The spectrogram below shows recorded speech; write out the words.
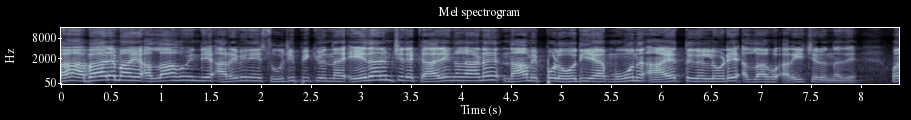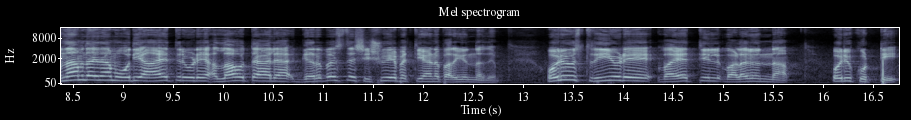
ആ അപാരമായ അള്ളാഹുവിന്റെ അറിവിനെ സൂചിപ്പിക്കുന്ന ഏതാനും ചില കാര്യങ്ങളാണ് നാം ഇപ്പോൾ ഓതിയ മൂന്ന് ആയത്തുകളിലൂടെ അള്ളാഹു അറിയിച്ചിരുന്നത്. ഒന്നാമതായി നാം ഓതിയ ആയത്തിലൂടെ അള്ളാഹു താല ഗർഭസ്ഥ ശിശുവെ പറ്റിയാണ് പറയുന്നത്. ഒരു സ്ത്രീയുടെ വയറ്റിൽ വളരുന്ന ഒരു കുട്ടി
